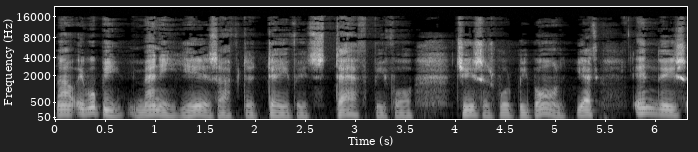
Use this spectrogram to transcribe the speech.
Now, it will be many years after David's death before Jesus would be born, yet in these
